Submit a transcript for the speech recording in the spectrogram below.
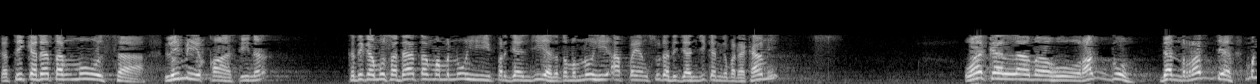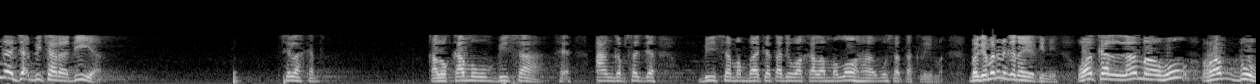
Ketika datang Musa limiqatina, ketika Musa datang memenuhi perjanjian atau memenuhi apa yang sudah dijanjikan kepada kami, wa kallamahu rabbuh dan Rabbnya mengajak bicara dia. Silahkan. Kalau kamu bisa, anggap saja bisa membaca tadi wa Musa taklima. Bagaimana dengan ayat ini? Wa kallamahu rabbuh.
